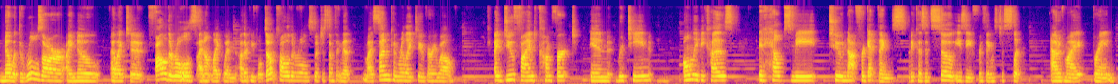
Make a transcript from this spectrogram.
know what the rules are. I know I like to follow the rules. I don't like when other people don't follow the rules, which is something that my son can relate to very well. I do find comfort in routine only because it helps me to not forget things because it's so easy for things to slip out of my brain.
